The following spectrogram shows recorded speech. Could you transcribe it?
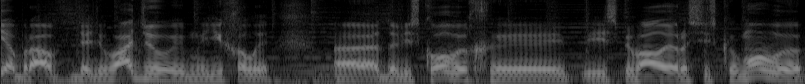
Я брав дядю Вадю, і ми їхали е, до військових е, і співали російською мовою.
